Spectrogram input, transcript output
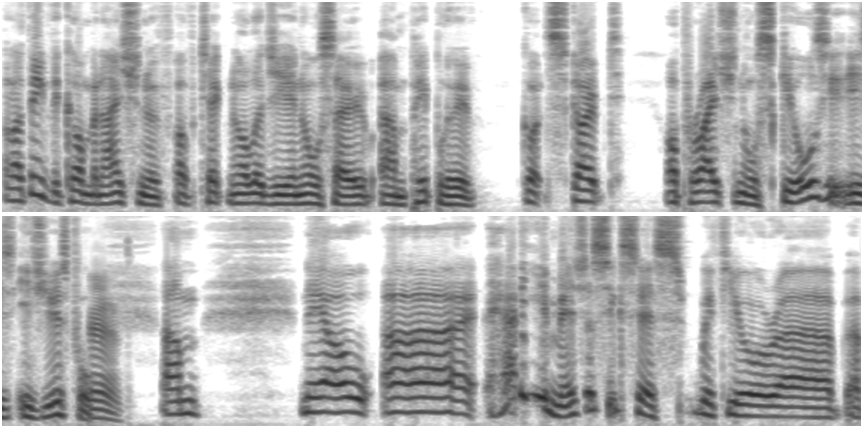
And I think the combination of, of technology and also um, people who've got scoped operational skills is, is useful. Yeah. Um, now, uh, how do you measure success with your uh, uh,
